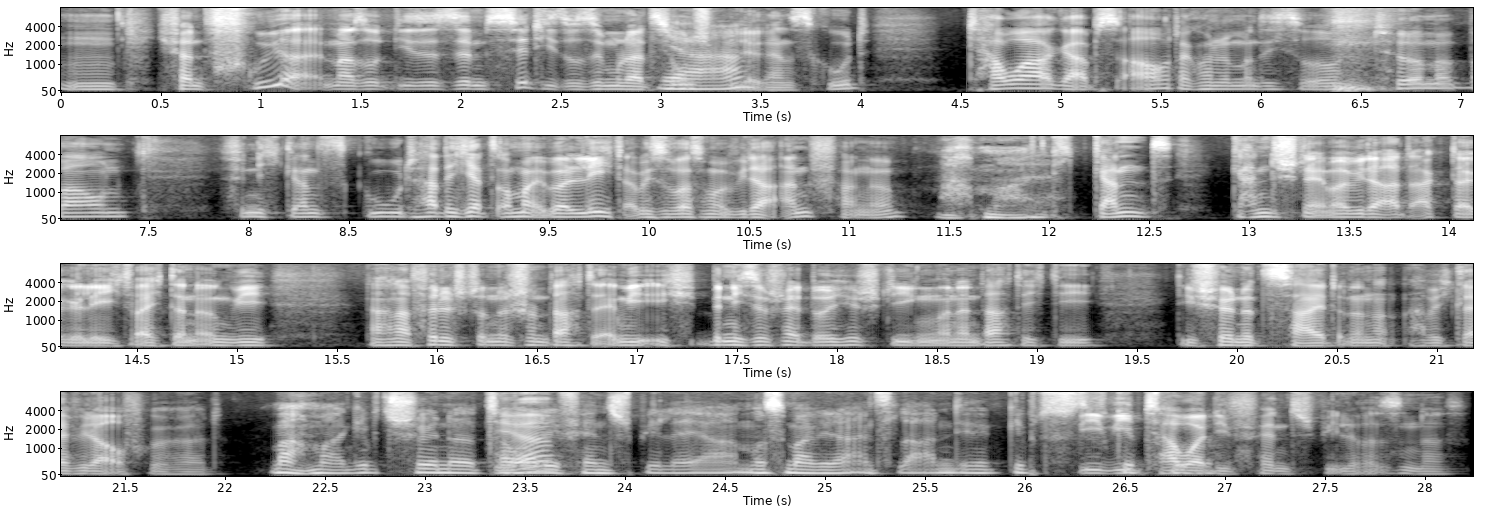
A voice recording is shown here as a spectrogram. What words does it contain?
Hm, Ich fand früher immer so diese SimCity, so Simulationsspiele Ja. ganz gut. Tower gab es auch, da konnte man sich so Türme bauen. Finde ich ganz gut. Hatte ich jetzt auch mal überlegt, ob ich sowas mal wieder anfange. Mach mal. Ganz, ganz schnell mal wieder ad acta gelegt, weil ich dann irgendwie nach einer Viertelstunde schon dachte, irgendwie, ich bin nicht so schnell durchgestiegen und dann dachte ich, die, die schöne Zeit und dann habe ich gleich wieder aufgehört. Mach mal, gibt's schöne Tower Ja? Defense Spiele, ja. Muss mal wieder eins laden. Die gibt's. Wie, wie gibt's Tower gute. Defense Spiele, was ist denn das?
